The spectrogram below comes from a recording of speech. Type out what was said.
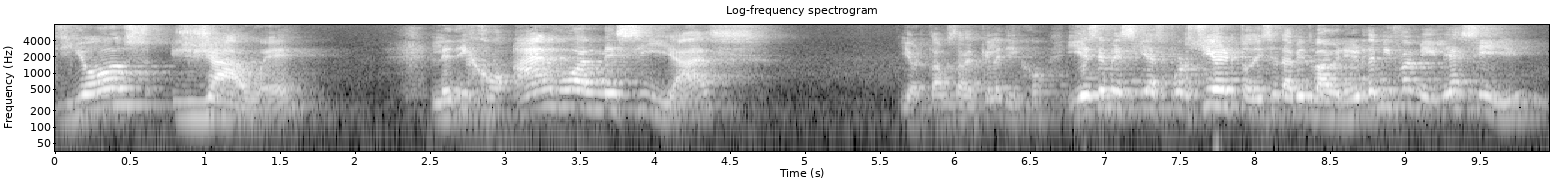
Dios Yahweh le dijo algo al Mesías, y ahorita vamos a ver qué le dijo, y ese Mesías, por cierto, dice David, va a venir de mi familia, sí,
